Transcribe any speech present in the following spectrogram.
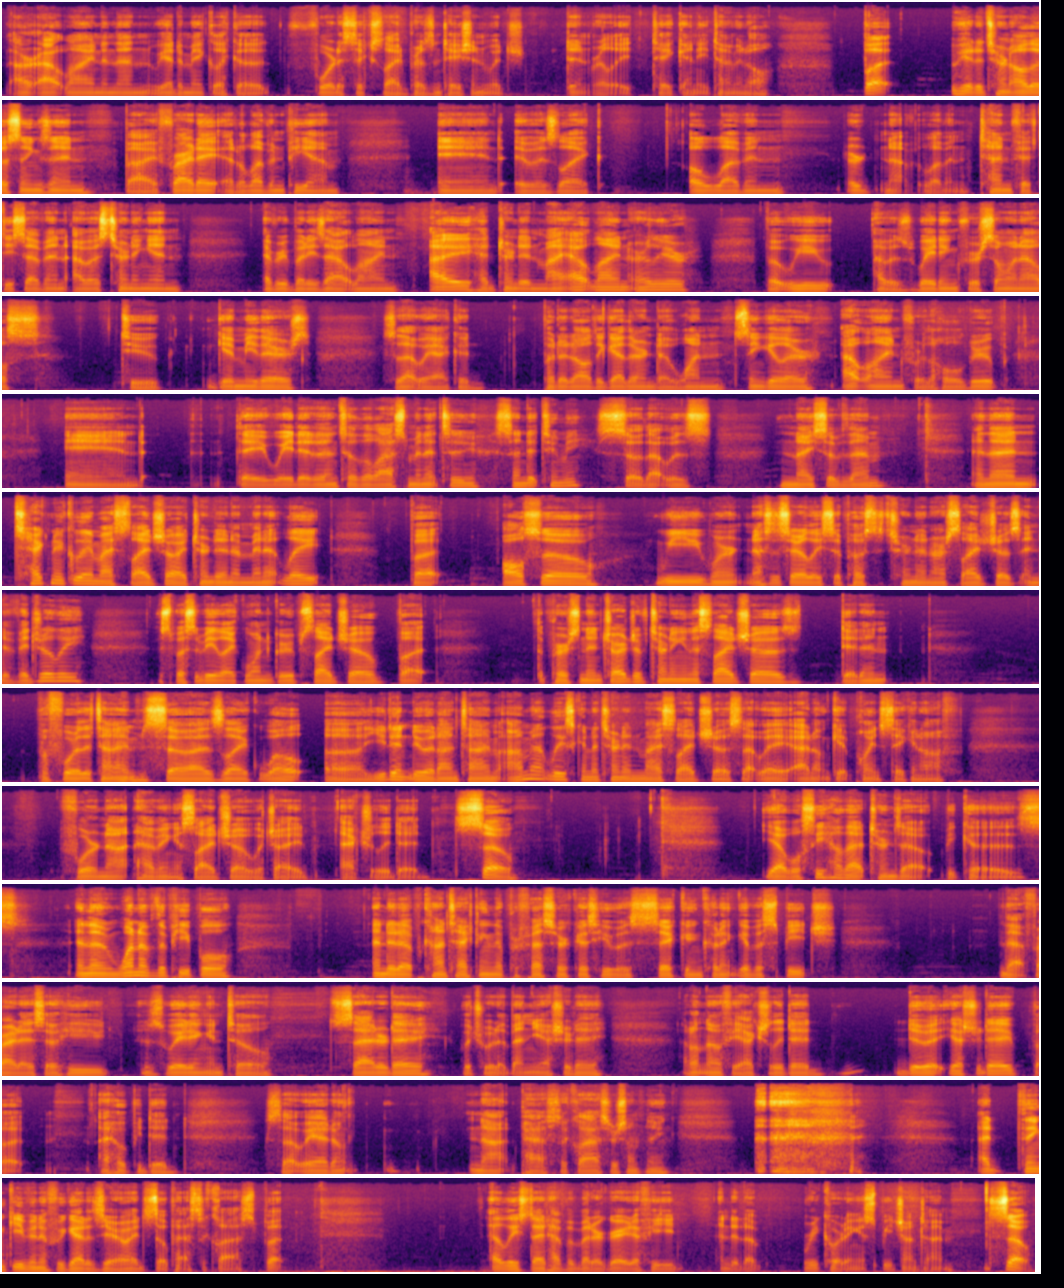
our outline, and then we had to make like a four to six slide presentation, which didn't really take any time at all. But we had to turn all those things in by Friday at 11 p.m. and it was like 11 or not 11 10:57 I was turning in everybody's outline. I had turned in my outline earlier, but we I was waiting for someone else to give me theirs so that way I could put it all together into one singular outline for the whole group and they waited until the last minute to send it to me. So that was nice of them. And then technically my slideshow I turned in a minute late, but also we weren't necessarily supposed to turn in our slideshows individually. It was supposed to be like one group slideshow, but the person in charge of turning in the slideshows didn't before the time. So I was like, well, uh, you didn't do it on time. I'm at least going to turn in my slideshow so that way I don't get points taken off for not having a slideshow, which I actually did. So yeah, we'll see how that turns out because. And then one of the people ended up contacting the professor because he was sick and couldn't give a speech that Friday. So he was waiting until Saturday, which would have been yesterday. I don't know if he actually did do it yesterday, but I hope he did. So that way I don't not pass the class or something. I think even if we got a zero, I'd still pass the class. But at least I'd have a better grade if he ended up recording his speech on time. So,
